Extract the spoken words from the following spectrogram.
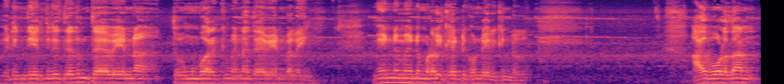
விடிந்து எந்திரித்ததும் தேவை என்ன? தூங்கும் வரைக்கும் என்ன தேவை என்பதை மீண்டும் மீண்டும் உடல் கேட்டுக்கொண்டே இருக்கின்றது. அதுபோல தான்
